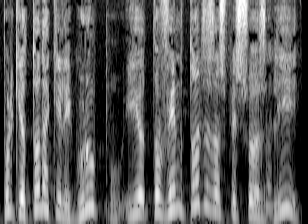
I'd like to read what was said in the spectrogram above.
Porque eu estou naquele grupo e eu estou vendo todas as pessoas ali.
